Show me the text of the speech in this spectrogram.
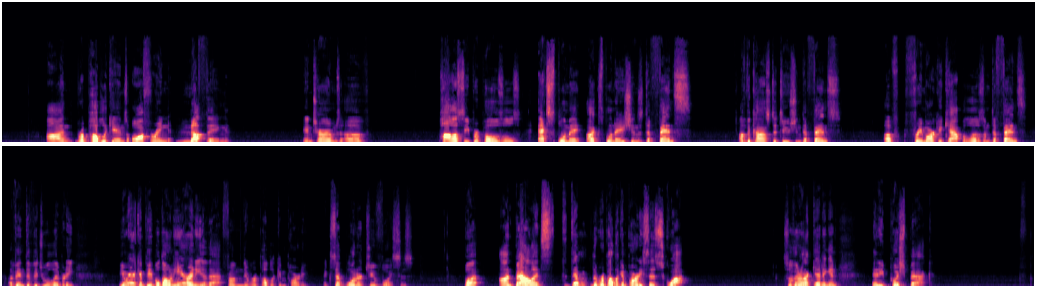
on Republicans offering nothing in terms of policy proposals, explanations, defense of the Constitution, defense of free market capitalism, defense of individual liberty. The American people don't hear any of that from the Republican Party, except one or two voices. But on balance, the, Dem- the Republican Party says squat. So they're not getting in any pushback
